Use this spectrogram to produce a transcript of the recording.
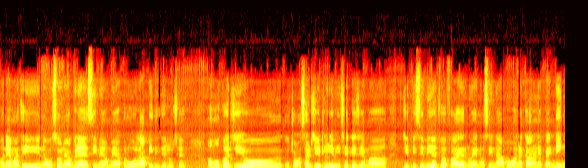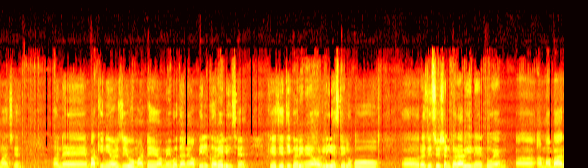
અને એમાંથી નવસો ને ઓગણએંસીને અમે અપ્રુવલ આપી દીધેલું છે. અમુક અરજીઓ ચોસઠ જેટલી એવી છે કે જેમાં જીપીસીબી અથવા ફાયરનું એનઓસી ના હોવાના કારણે પેન્ડિંગમાં છે. અને બાકીની અરજીઓ માટે અમે બધાને અપીલ કરેલી છે કે જેથી કરીને અર્લીએસ્ટ એ લોકો રજિસ્ટ્રેશન કરાવી લે તો એમ આમાં બાર,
